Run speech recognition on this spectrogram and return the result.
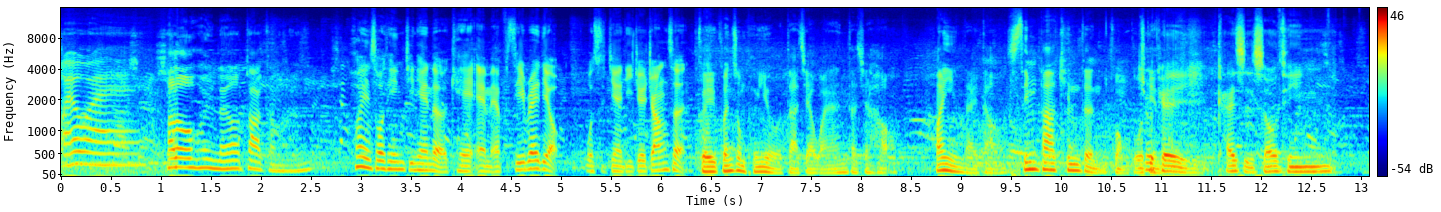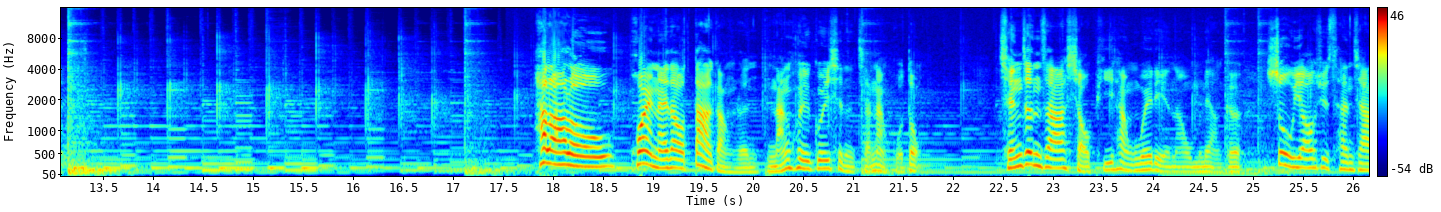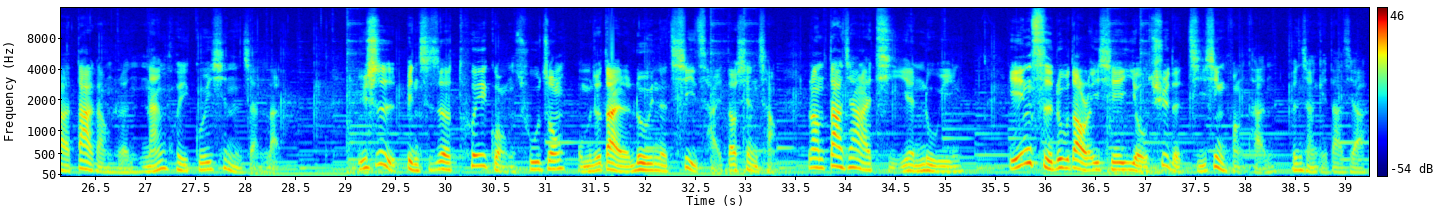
喂喂，Hello，欢迎来到大港人，欢迎收听今天的 KMFC Radio，我是今天的 DJ Johnson。各位观众朋友，大家晚安，大家好，欢迎来到 Simba Kingdom 广播电台，可以开始收听。Hello Hello，欢迎来到大港人南回归线的展览活动。前阵子啊，小 P 和威廉呢，我们两个受邀去参加了大港人南回归线的展览。于是，秉持着推广的初衷，我们就带了录音的器材到现场，让大家来体验录音。也因此，录到了一些有趣的即兴访谈，分享给大家。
